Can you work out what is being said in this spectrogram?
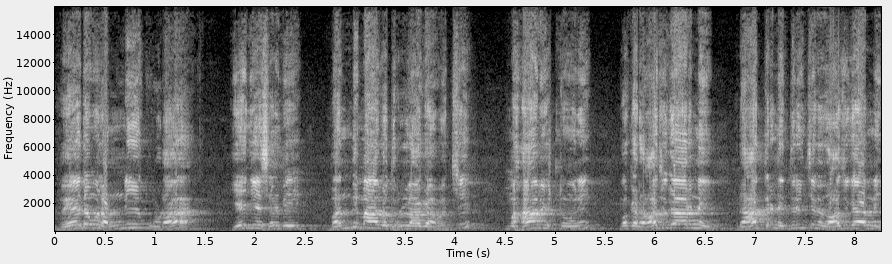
వేదములన్నీ కూడా ఏం చేసినవి? బందిమాగధుల్లాగా వచ్చి మహావిష్ణువుని ఒక రాజుగారిని రాత్రి నిద్రించిన రాజుగారిని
